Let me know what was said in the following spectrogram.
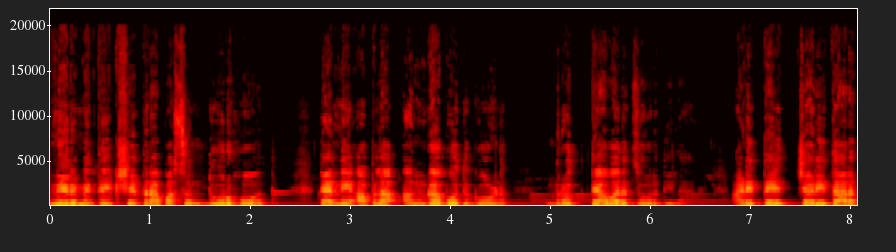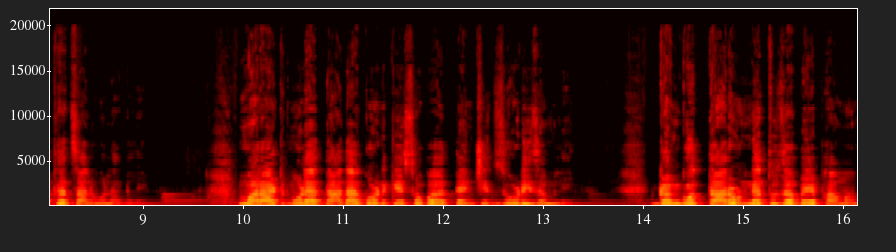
निर्मिती क्षेत्रापासून दूर होत त्यांनी आपला अंगभूत गुण नृत्यावर जोर दिला आणि ते चरितार्थ चालवू लागले. मराठमोळ्या दादा कोंडके सोबत त्यांची जोडी जमली. गंगू तारुण्य तुझं बेफाम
